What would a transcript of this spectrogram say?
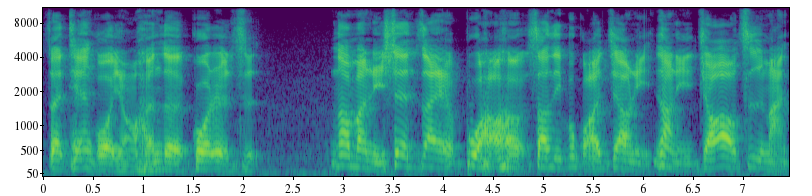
在天国永恒的过日子。那么你现在不好好，上帝不管教你，让你骄傲自满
